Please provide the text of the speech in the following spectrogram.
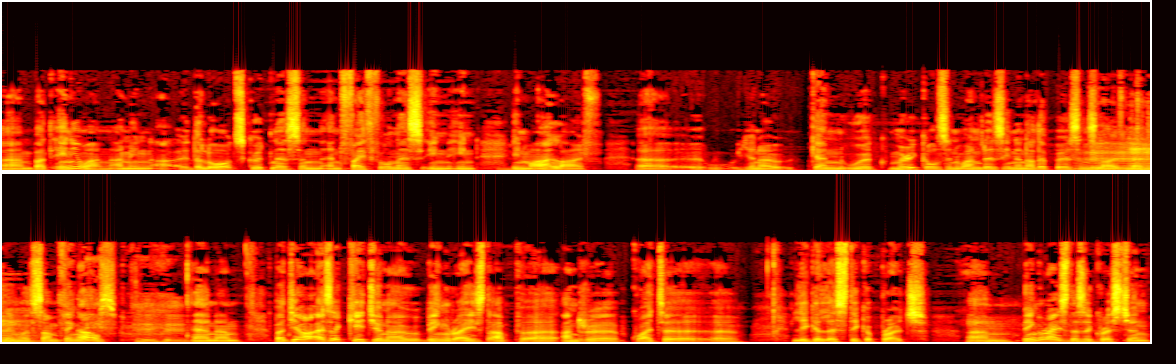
um, but anyone. I mean, uh, the Lord's goodness and, and faithfulness in in in my life you know, can work miracles and wonders in another person's life battling with something else. And um, but yeah, as a kid, you know, being raised up uh, under a, quite a, a legalistic approach, um, being raised as a Christian,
